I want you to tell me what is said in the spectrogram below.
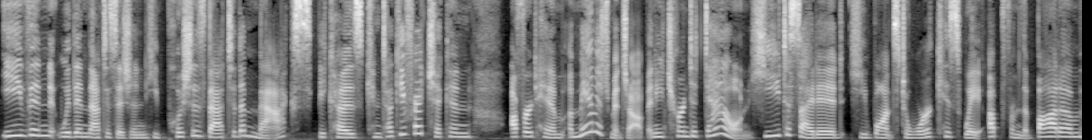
Even within that decision, he pushes that to the max because Kentucky Fried Chicken offered him a management job and he turned it down. He decided he wants to work his way up from the bottom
